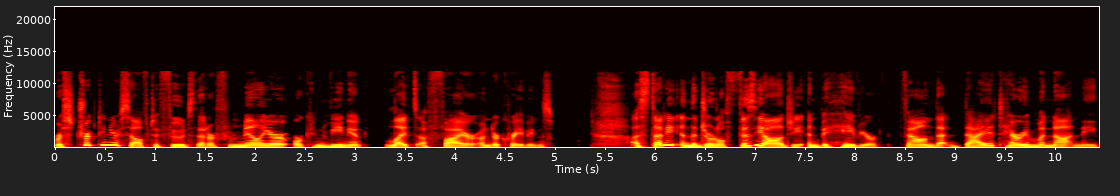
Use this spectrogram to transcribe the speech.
restricting yourself to foods that are familiar or convenient lights a fire under cravings. A study in the journal Physiology and Behavior found that dietary monotony,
